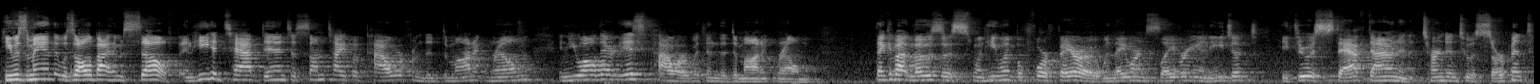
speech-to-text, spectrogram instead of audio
he was a man that was all about himself, and he had tapped into some type of power from the demonic realm. And you all, there is power within the demonic realm. Think about Moses when he went before Pharaoh, when they were in slavery in Egypt. He threw his staff down and it turned into a serpent.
